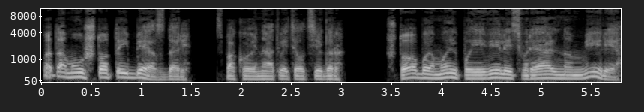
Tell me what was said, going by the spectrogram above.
Потому что ты бездарь, спокойно ответил Тигр. Чтобы мы появились в реальном мире,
